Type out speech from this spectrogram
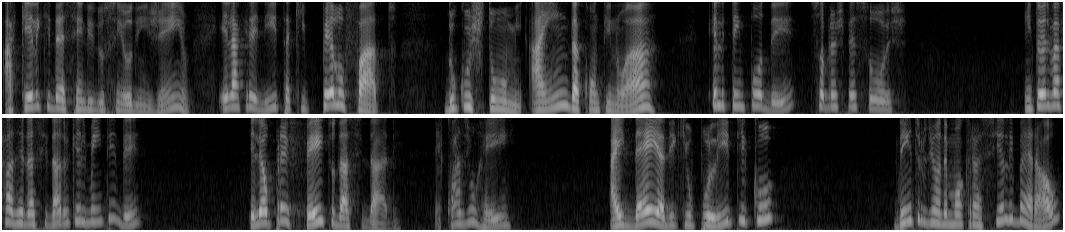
aquele que descende do senhor de engenho, ele acredita que pelo fato do costume ainda continuar, ele tem poder sobre as pessoas. Então ele vai fazer da cidade o que ele bem entender. Ele é o prefeito da cidade. É quase um rei. A ideia de que o político, dentro de uma democracia liberal,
